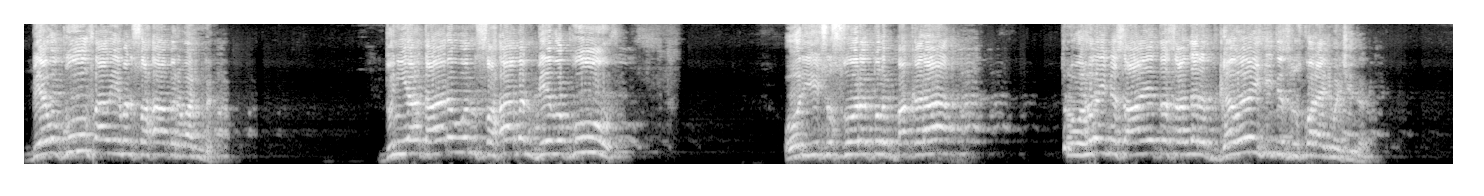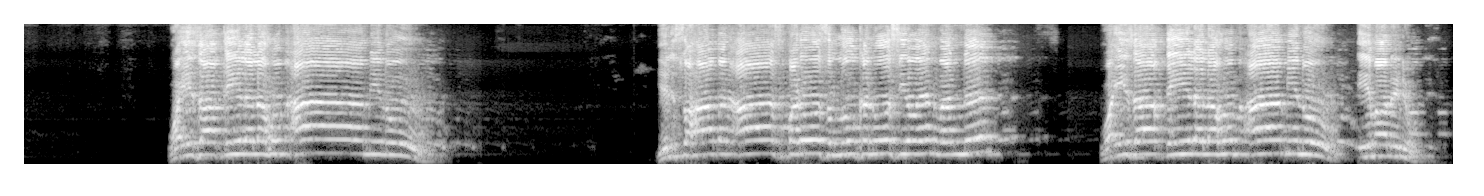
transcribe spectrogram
بے وقوف آو من صحابر ون دنیا دارو ون صحابن بے وقوف اور یہ سورة البقرہ۔ تروہوئی میں سائے تس اندر گوئی ہی گوٲہی دِژمٕژ قرآنِ مجیٖدن وَإِذَا قِيلَ لَهُمْ آمِنُوا۔ یلی صحابن آس پڑوس لوٗکن اوس یِوان وننہٕ وَإِذَا قِيلَ لَهُمْ آمِنُوا۔ ایمان أنِو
